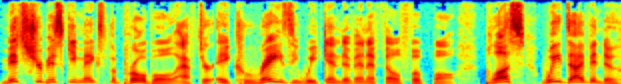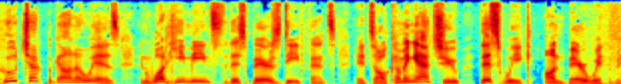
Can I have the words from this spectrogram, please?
Mitch Trubisky makes the Pro Bowl after a crazy weekend of NFL football. Plus, we dive into who Chuck Pagano is and what he means to this Bears defense. It's all coming at you this week on Bear With Me.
